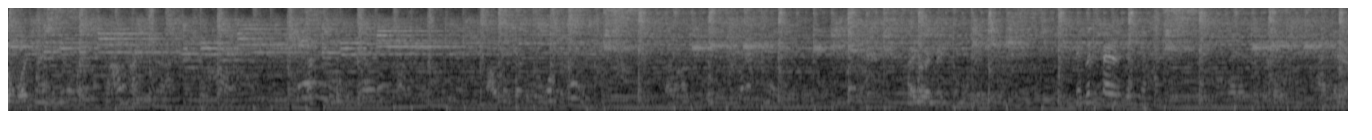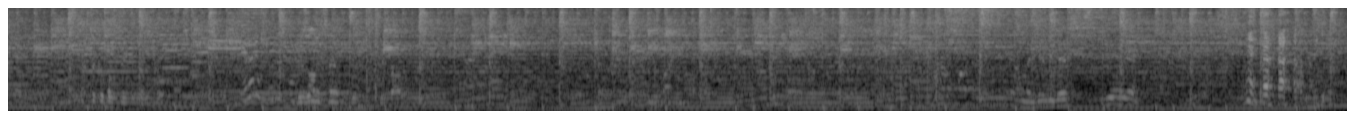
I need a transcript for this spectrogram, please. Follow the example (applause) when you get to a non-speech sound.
still working on getting it like custom made. I was gonna try to do one, but I don't have the. I know they make them already. The good part of this one is you can move it with the base. have Yeah. I took a couple pictures of the program. Yeah, There's only seven for Yeah. (laughs) (laughs)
